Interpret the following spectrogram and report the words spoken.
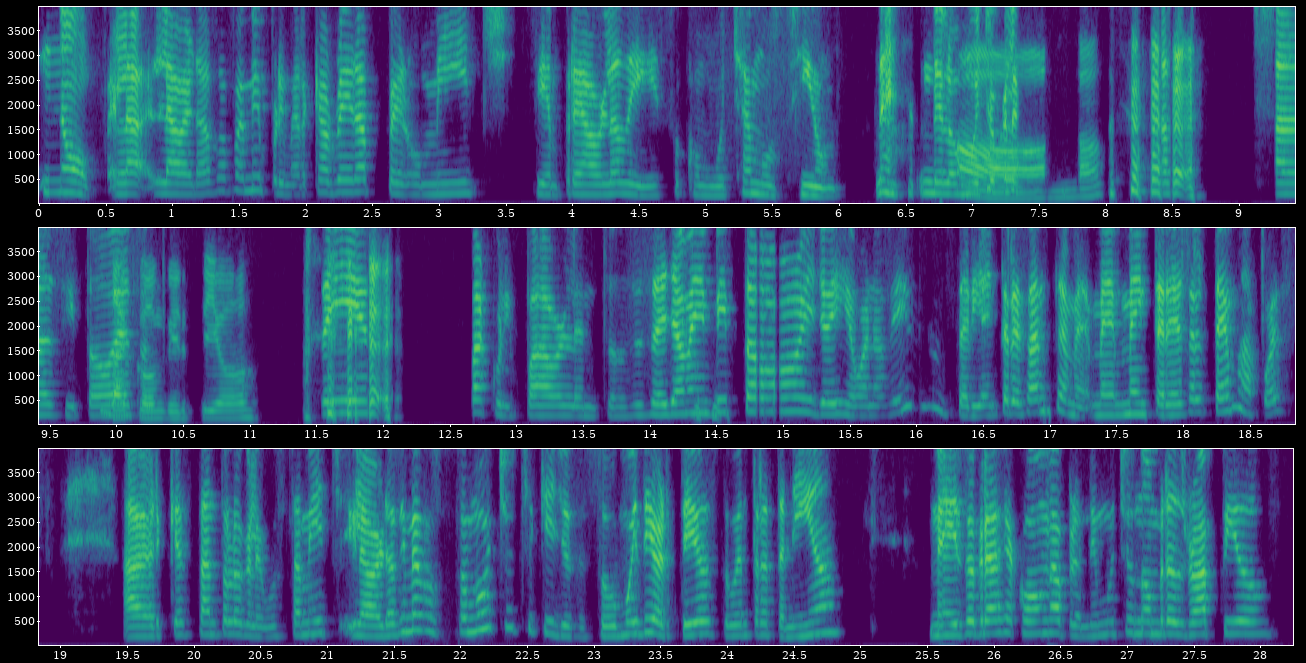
No, la, la verdad esa fue mi primera carrera, pero Mitch siempre habla de eso con mucha emoción, de, de lo mucho que le... Oh, Así todo la eso. convirtió. Sí, la culpable. Entonces ella me invitó y yo dije, bueno, sí, sería interesante, me, me, me, interesa el tema, pues, a ver qué es tanto lo que le gusta a Mitch. Y la verdad sí me gustó mucho, chiquillos, estuvo muy divertido, estuvo entretenido. Me hizo gracia cómo me aprendí muchos nombres rápidos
